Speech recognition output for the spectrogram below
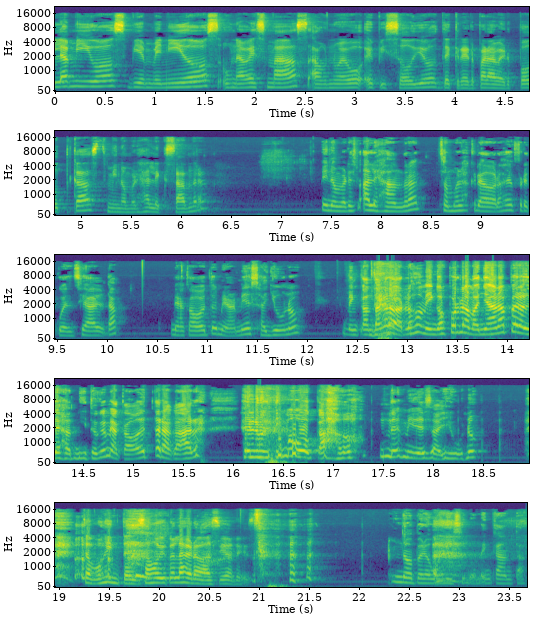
Hola amigos, bienvenidos una vez más a un nuevo episodio de Creer para Ver podcast. Mi nombre es Alexandra. Mi nombre es Alejandra, somos las creadoras de Frecuencia Alta. Me acabo de terminar mi desayuno. Me encanta grabar los domingos por la mañana, pero les admito que me acabo de tragar el último bocado de mi desayuno. Estamos intensas hoy con las grabaciones. No, pero buenísimo, me encanta.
